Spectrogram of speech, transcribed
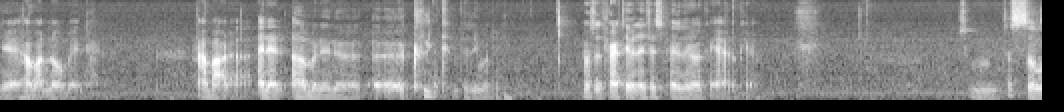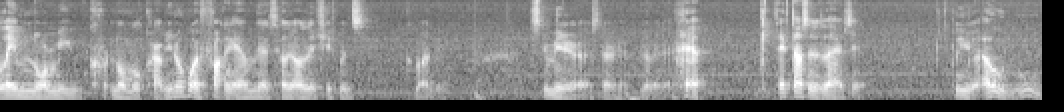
Yeah. How about no man? How about uh, and then um and then uh, uh click because you want to. Most attractive and interesting. Okay, I don't care. Some, just a lame normie normal crap. You know who I fucking am? I tell you all the achievements. Come on, dude. Stimulator, uh, start here. No, minute. Save thousands of lives here. Clean Oh, ooh.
